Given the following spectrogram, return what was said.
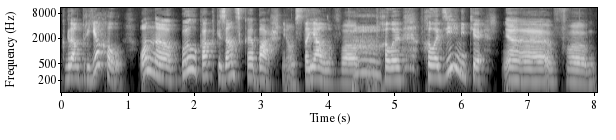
когда он приехал, он э, был как Пизанская башня. Он стоял в, в, холо, в холодильнике, э, в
